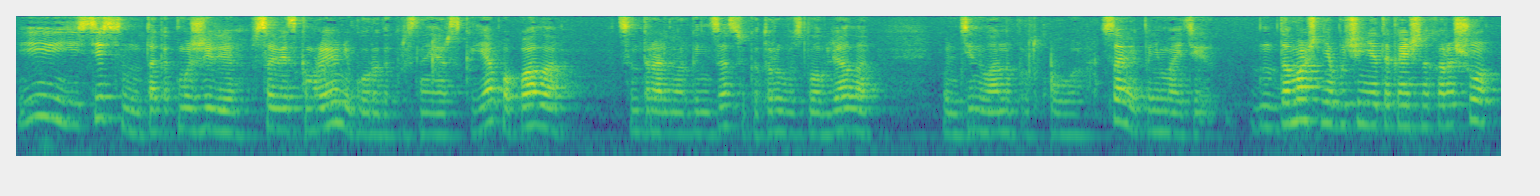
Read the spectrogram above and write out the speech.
И, естественно, так как мы жили в советском районе города Красноярска, я попала в центральную организацию, которую возглавляла Валентина Ивановна Прудкова. Сами понимаете, домашнее обучение – это, конечно, хорошо,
